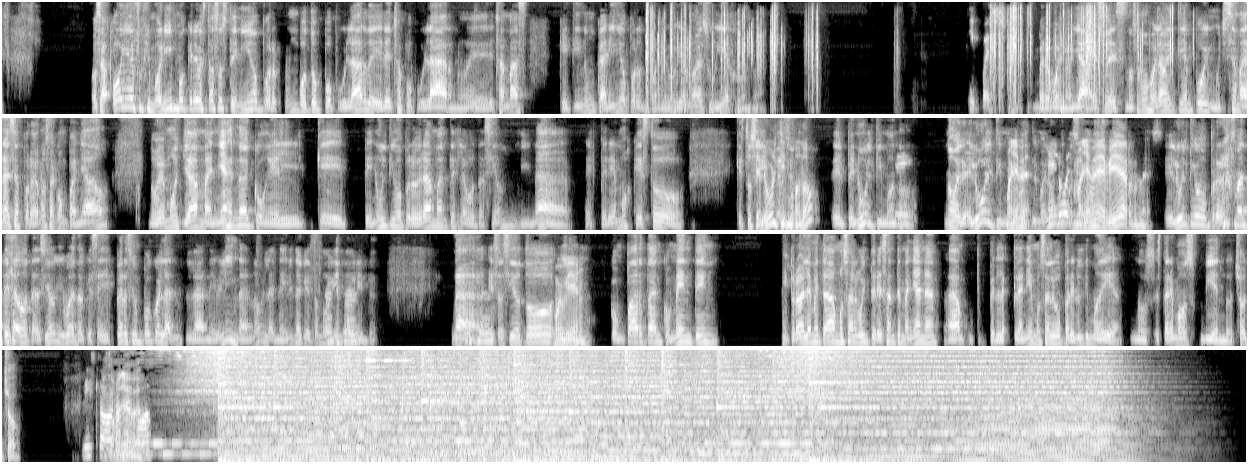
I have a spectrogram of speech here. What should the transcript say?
O sea, hoy el Fujimorismo creo está sostenido por un voto popular de derecha popular, ¿no? De derecha más que tiene un cariño por, por el gobierno de su viejo, ¿no? Y pues. Pero bueno, ya, eso es. Nos hemos volado en tiempo y muchísimas gracias por habernos acompañado. Nos vemos ya mañana con el que penúltimo programa antes de la votación. Y nada, esperemos que esto, que esto sea. El último, ¿no? El penúltimo, ¿no? No, el, último. Mañana, el último, mañana es viernes. El último programa antes de la votación y bueno, que se disperse un poco la, la neblina, ¿no? La neblina que estamos viendo ahorita. Nada, eso ha sido todo. Muy bien. Compartan, comenten, y probablemente hagamos algo interesante mañana, planeemos algo para el último día. Nos estaremos viendo. Chao, chao. Listo, Hasta mañana.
